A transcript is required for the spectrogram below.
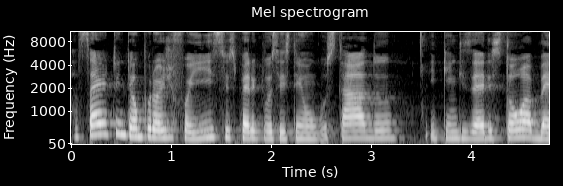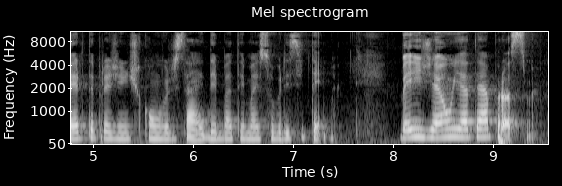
Tá certo? Então por hoje foi isso. Espero que vocês tenham gostado. E quem quiser, estou aberta para a gente conversar e debater mais sobre esse tema. Beijão e até a próxima!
